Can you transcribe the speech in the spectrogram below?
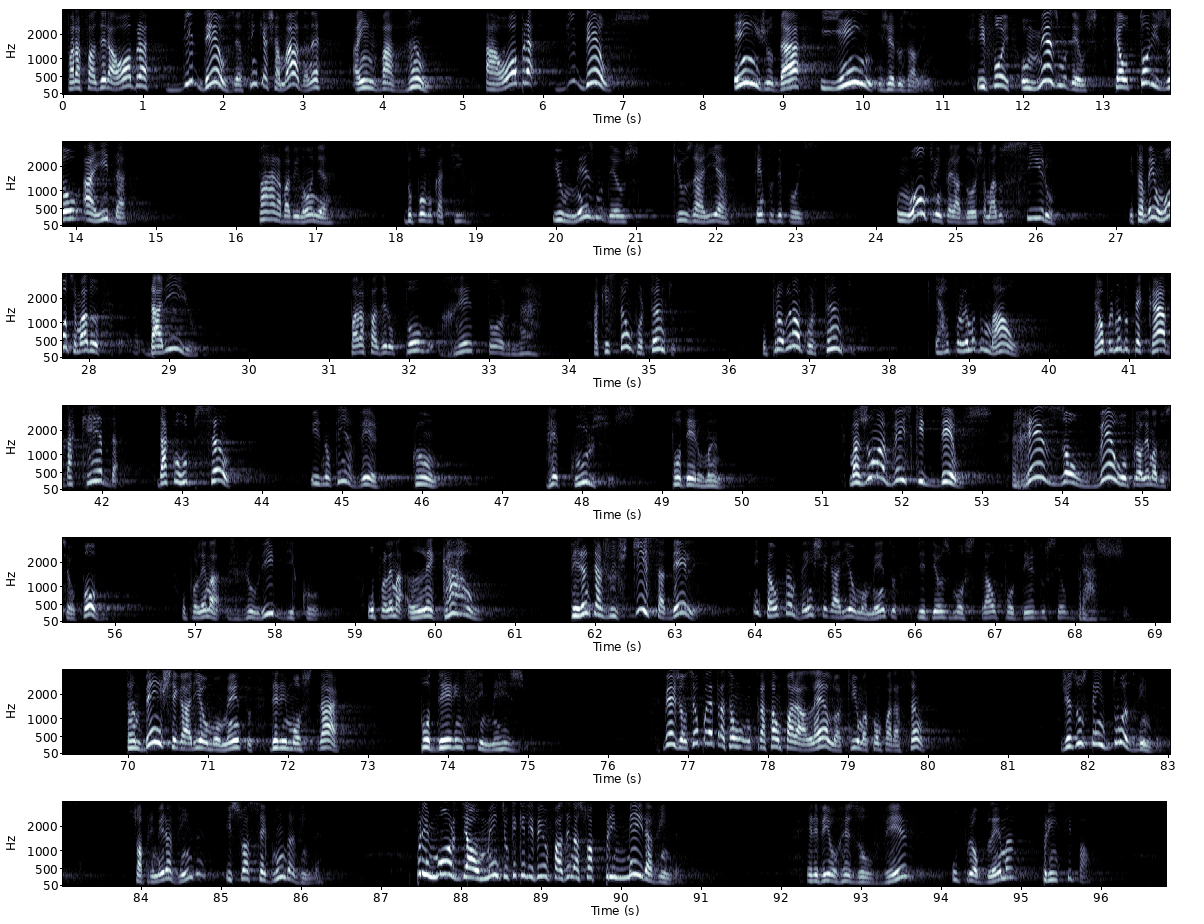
para fazer a obra de Deus, é assim que é chamada, né? A invasão, a obra de Deus em Judá e em Jerusalém. E foi o mesmo Deus que autorizou a ida para a Babilônia do povo cativo. E o mesmo Deus que usaria tempos depois um outro imperador chamado Ciro e também um outro chamado Dario para fazer o povo retornar. A questão, portanto, o problema, portanto, é o problema do mal, é o problema do pecado, da queda, da corrupção. E não tem a ver com recursos, poder humano. Mas uma vez que Deus resolveu o problema do seu povo, o problema jurídico, o problema legal, perante a justiça dele, então também chegaria o momento de Deus mostrar o poder do seu braço. Também chegaria o momento dele mostrar poder em si mesmo. Vejam, se eu puder traçar um, traçar um paralelo aqui, uma comparação, Jesus tem duas vindas: sua primeira vinda e sua segunda vinda. Primordialmente, o que, que ele veio fazer na sua primeira vinda? Ele veio resolver o problema principal.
